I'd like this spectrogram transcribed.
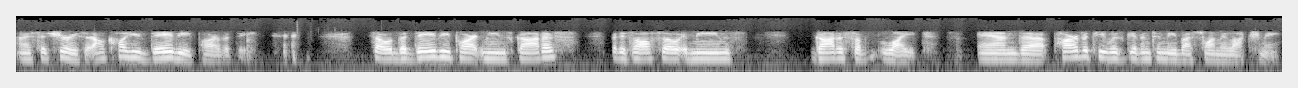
And I said, Sure. He said, I'll call you Devi Parvati. so the Devi part means goddess, but it's also, it means goddess of light. And uh, Parvati was given to me by Swami Lakshmi.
